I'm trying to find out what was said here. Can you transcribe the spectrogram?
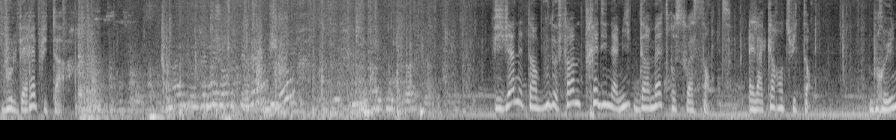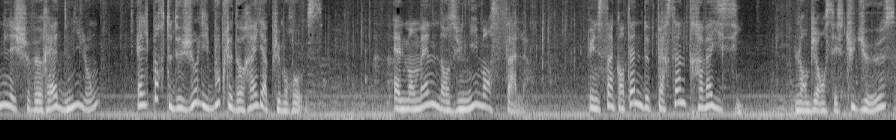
Vous le verrez plus tard. Bonjour. Viviane est un bout de femme très dynamique d'un mètre soixante. Elle a 48 ans. Brune, les cheveux raides, mi-longs, elle porte de jolies boucles d'oreilles à plumes roses. Elle m'emmène dans une immense salle. Une cinquantaine de personnes travaillent ici. L'ambiance est studieuse,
